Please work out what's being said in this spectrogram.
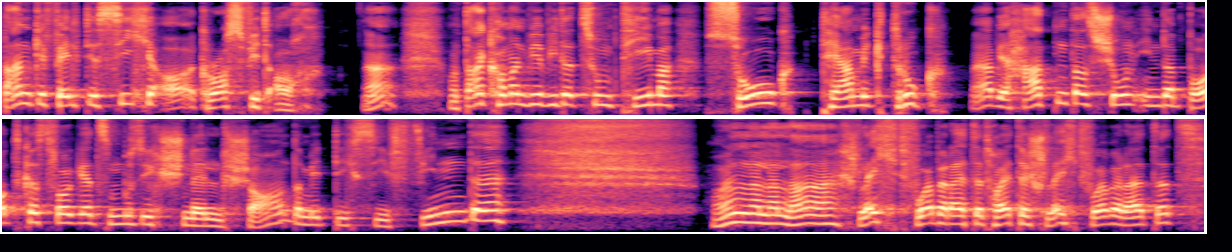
dann gefällt dir sicher CrossFit auch. Ja? Und da kommen wir wieder zum Thema Sog, Thermik, Druck. Ja, wir hatten das schon in der Podcast-Folge. Jetzt muss ich schnell schauen, damit ich sie finde. Olalala, schlecht vorbereitet heute, schlecht vorbereitet.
